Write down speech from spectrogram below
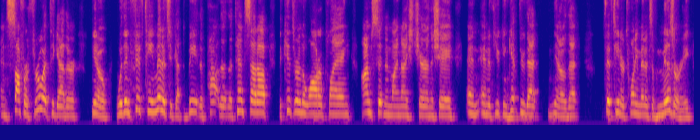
and suffer through it together you know within 15 minutes you've got the beat the pot the, the tent set up the kids are in the water playing i'm sitting in my nice chair in the shade. And and if you can get through that you know that 15 or 20 minutes of misery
